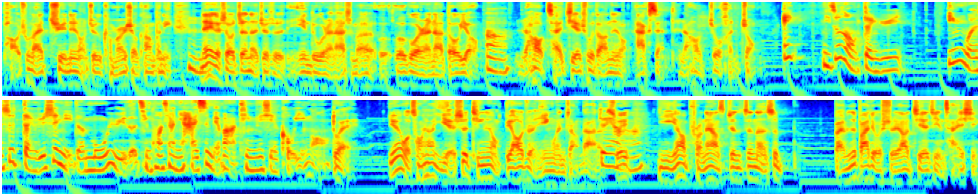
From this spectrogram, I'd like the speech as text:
跑出来去那种就是 commercial company，嗯，那个时候真的就是印度人啊，什么俄俄国人啊都有，嗯，然后才接触到那种 accent，然后就很重。哎，你这种等于。英文是等于是你的母语的情况下，你还是没办法听那些口音哦。对，因为我从小也是听那种标准英文长大的，对啊，所以你要 pronounce 就是真的是百分之八九十要接近才行。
